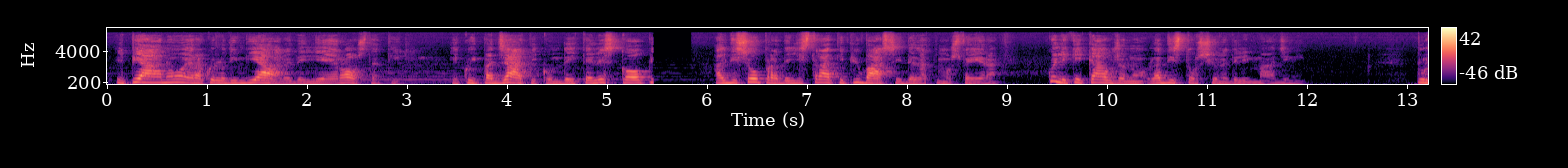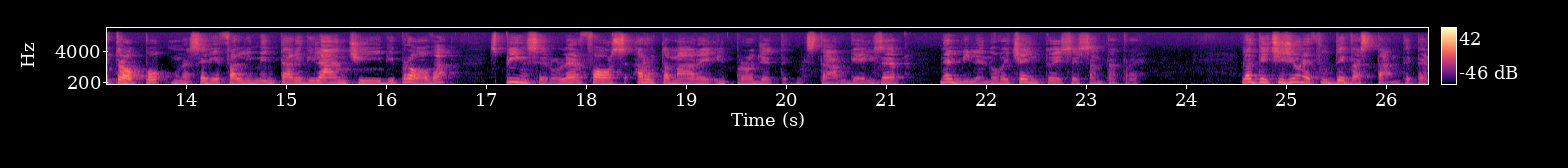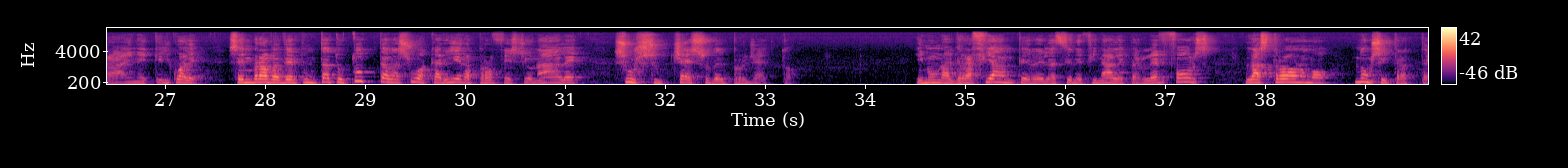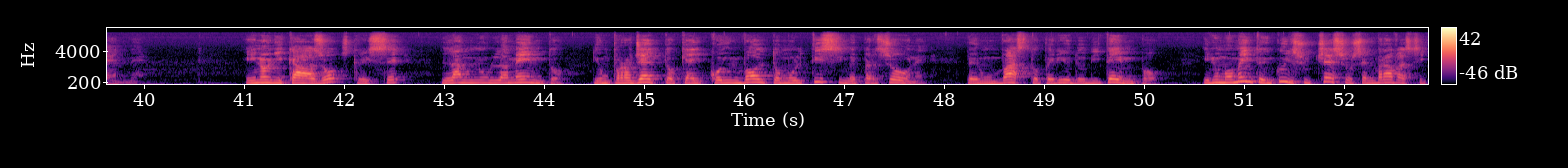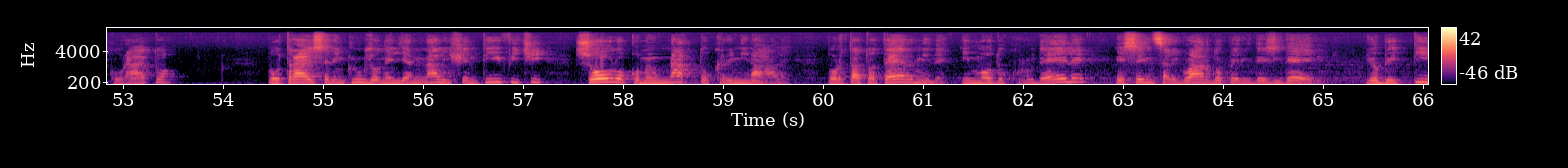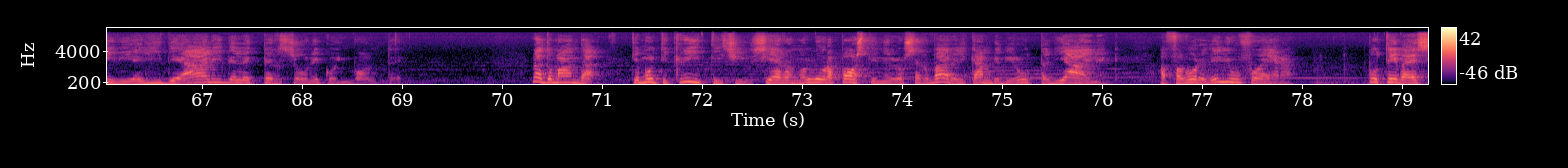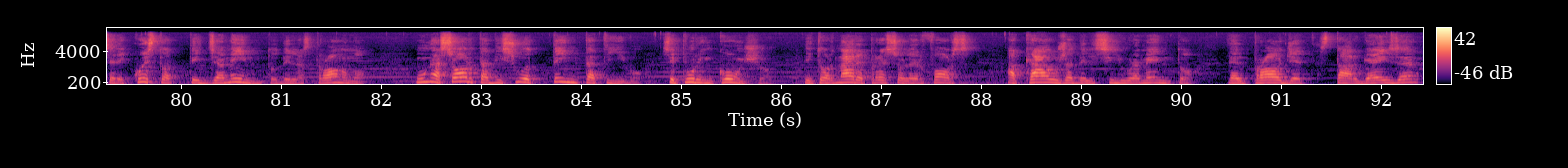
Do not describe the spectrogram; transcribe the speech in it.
Il piano era quello di inviare degli aerostati equipaggiati con dei telescopi al di sopra degli strati più bassi dell'atmosfera, quelli che causano la distorsione delle immagini. Purtroppo una serie fallimentare di lanci di prova spinsero l'Air Force a rottamare il Project Stargazer nel 1963. La decisione fu devastante per Heineck, il quale sembrava aver puntato tutta la sua carriera professionale sul successo del progetto. In una graffiante relazione finale per l'Air Force, l'astronomo non si trattenne. In ogni caso, scrisse, l'annullamento di un progetto che ha coinvolto moltissime persone per un vasto periodo di tempo in un momento in cui il successo sembrava assicurato, potrà essere incluso negli annali scientifici solo come un atto criminale, portato a termine in modo crudele e senza riguardo per i desideri, gli obiettivi e gli ideali delle persone coinvolte. La domanda che molti critici si erano allora posti nell'osservare il cambio di rotta di Heineck a favore degli UFO era poteva essere questo atteggiamento dell'astronomo una sorta di suo tentativo, seppur inconscio, di tornare presso l'Air Force a causa del siluramento del Project Stargazer?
